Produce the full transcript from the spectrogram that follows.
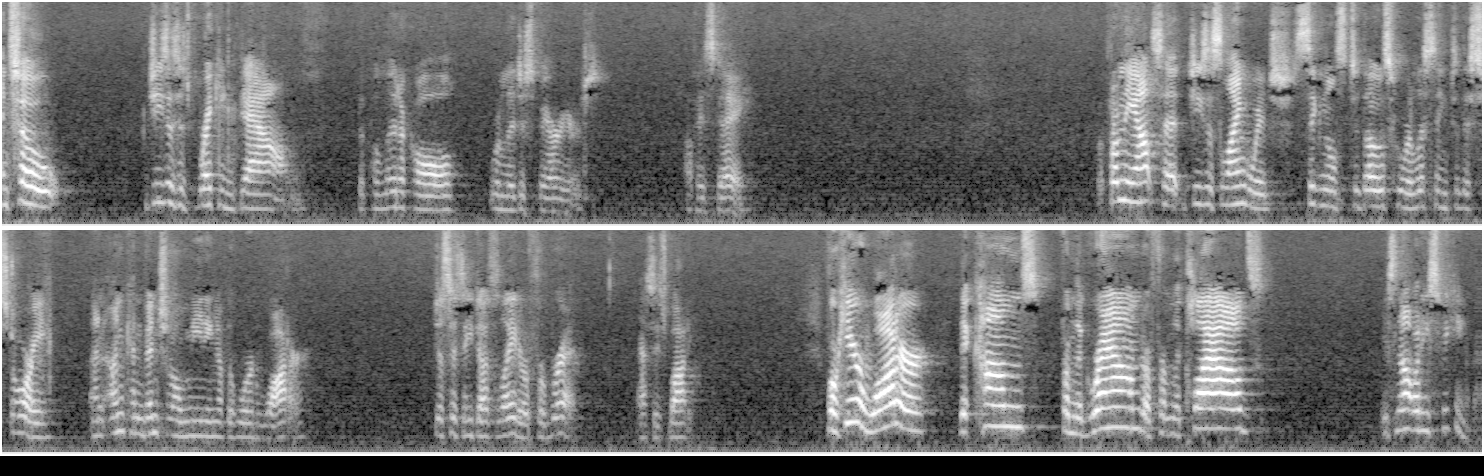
And so Jesus is breaking down the political, religious barriers of his day. From the outset, Jesus' language signals to those who are listening to this story an unconventional meaning of the word water. just as he does later for bread as his body. For here, water that comes from the ground or from the clouds is not what he's speaking about.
